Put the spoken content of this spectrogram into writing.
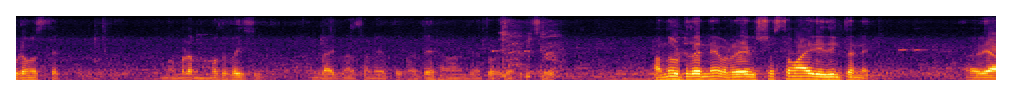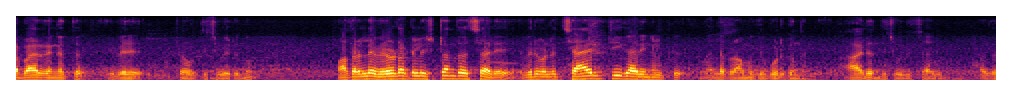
ഉടമസ്ഥൻ. നമ്മുടെ മുഹമ്മദ് ഫൈസി. ഉണ്ടായിരുന്ന സമയത്ത് അദ്ദേഹമാണ് ഇതിനെ തുടക്കം കുറിച്ചത് അന്ന് തൊട്ട് തന്നെ വളരെ വിശ്വസ്തമായ രീതിയിൽ തന്നെ വ്യാപാര രംഗത്ത് ഇവർ പ്രവർത്തിച്ചു വരുന്നു. മാത്രമല്ല ഇവരോടൊക്കെയുള്ള ഇഷ്ടം എന്താ വെച്ചാൽ ഇവർ വളരെ ചാരിറ്റി കാര്യങ്ങൾക്ക് നല്ല പ്രാമുഖ്യം കൊടുക്കുന്നുണ്ട്. ആരെന്ത് ചോദിച്ചാലും അത്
